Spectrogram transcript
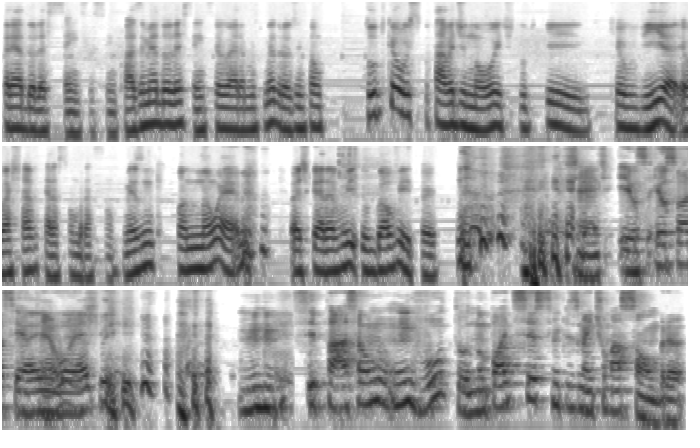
pré-adolescência, assim, quase a minha adolescência, eu era muito medroso. Então, tudo que eu escutava de noite, tudo que, que eu via, eu achava que era assombração. Mesmo que quando não era. Eu acho que eu era vi- igual o Victor. Gente, eu, eu sou assim até Ainda é hoje. assim. Uhum. Se passa um, um vulto, não pode ser simplesmente uma sombra.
